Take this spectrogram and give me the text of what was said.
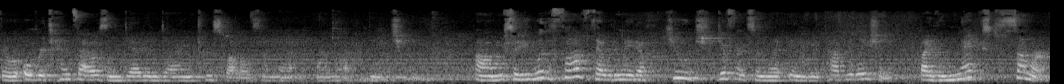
There were over 10,000 dead and dying tree swallows on that, on that beach. Um, so you would have thought that, would have made a huge difference in the, in the population. By the next summer,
